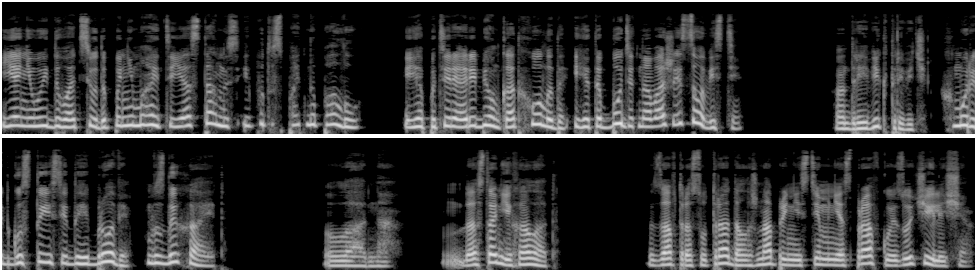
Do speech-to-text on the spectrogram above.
Я не уйду отсюда, понимаете, я останусь и буду спать на полу. Я потеряю ребенка от холода, и это будет на вашей совести. Андрей Викторович хмурит густые седые брови, вздыхает. Ладно, достань ей халат. Завтра с утра должна принести мне справку из училища.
